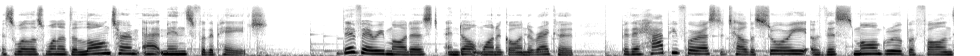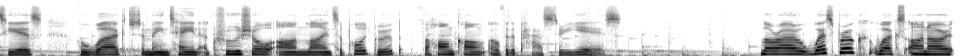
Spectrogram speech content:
as well as one of the long term admins for the page. They're very modest and don't want to go on the record, but they're happy for us to tell the story of this small group of volunteers who worked to maintain a crucial online support group for Hong Kong over the past three years. Laura Westbrook works on our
